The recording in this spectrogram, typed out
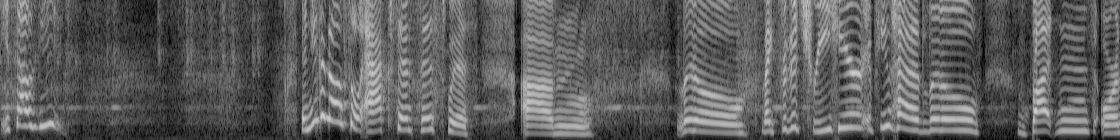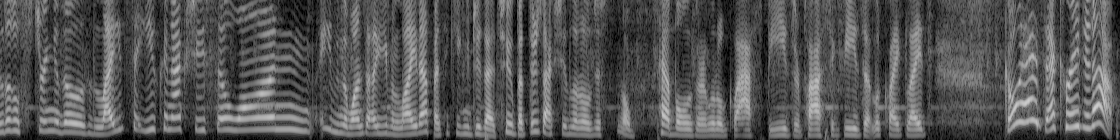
It's all good. And you can also accent this with um, little, like for the tree here, if you had little buttons or a little string of those lights that you can actually sew on, even the ones that even light up, I think you can do that too, but there's actually little, just little pebbles or little glass beads or plastic beads that look like lights. Go ahead, decorate it up.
